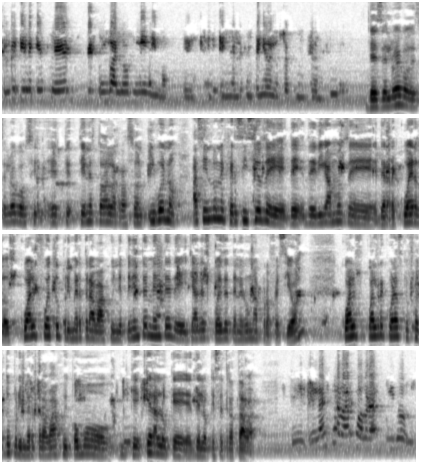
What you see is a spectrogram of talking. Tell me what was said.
creo que tiene que ser un valor mínimo en el desempeño de nuestras funciones. Desde luego, desde luego, sí, tienes toda la razón. Y bueno, haciendo un ejercicio de, de, de digamos, de, de, recuerdos, ¿cuál fue tu primer trabajo? Independientemente de ya después de tener una profesión, ¿cuál, cuál recuerdas que fue tu primer trabajo y cómo, qué, qué era lo que, de lo que se trataba? Mi primer trabajo habrá sido,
